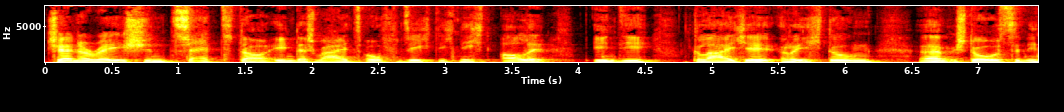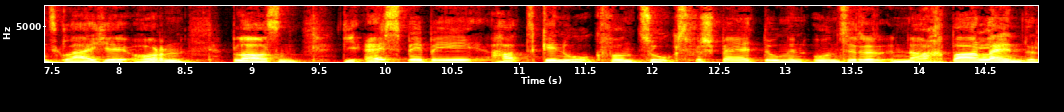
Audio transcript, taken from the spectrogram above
Generation Z da in der Schweiz offensichtlich nicht alle in die gleiche Richtung ähm, stoßen, ins gleiche Horn blasen. Die SBB hat genug von Zugsverspätungen unserer Nachbarländer.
